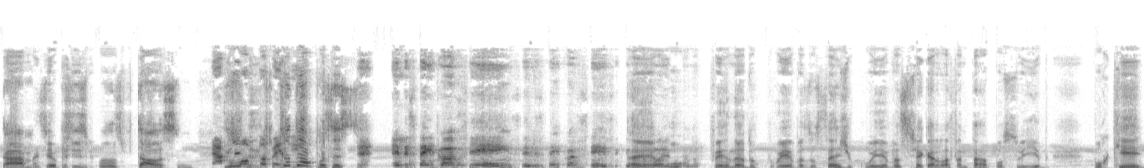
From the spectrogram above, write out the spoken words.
tá? Mas eu preciso ir pro hospital, assim. um Cadê a possessão? Eles têm consciência, eles têm consciência que o É, tá o no... Fernando Cuevas, o Sérgio Cuevas, chegaram lá falando que tava possuído, porque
